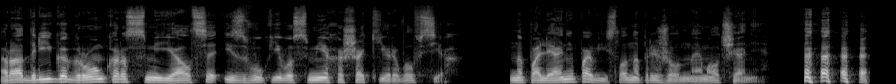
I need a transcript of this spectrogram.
Родриго громко рассмеялся, и звук его смеха шокировал всех. На поляне повисло напряженное молчание. «Ха-ха-ха!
